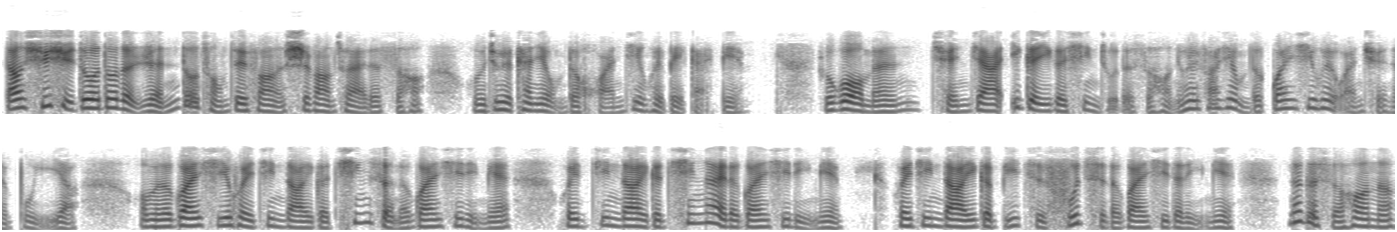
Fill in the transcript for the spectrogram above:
当许许多多的人都从罪放释放出来的时候，我们就会看见我们的环境会被改变。如果我们全家一个一个信主的时候，你会发现我们的关系会完全的不一样。我们的关系会进到一个亲省的关系里面，会进到一个亲爱的关系里面，会进到一个彼此扶持的关系的里面。那个时候呢，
